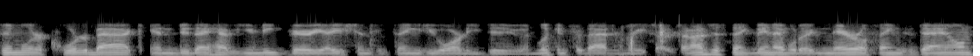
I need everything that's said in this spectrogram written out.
similar quarterback and do they have unique variations of things you already do and looking for that in research. And I just think being able to narrow things down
